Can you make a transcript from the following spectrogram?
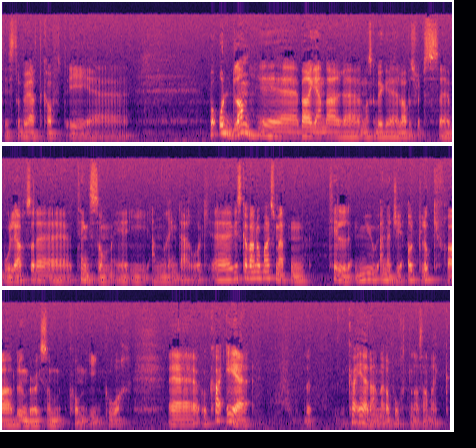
distribuert kraft i på Oddland i Bergen, der man skal bygge lavutslippsboliger. Så det er ting som er i endring der òg. Vi skal vende oppmerksomheten til New Energy Outlook fra Bloomberg som kom i går. Eh, og hva er, hva er denne rapporten, Lars Henrik?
